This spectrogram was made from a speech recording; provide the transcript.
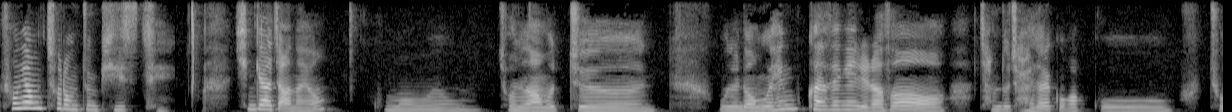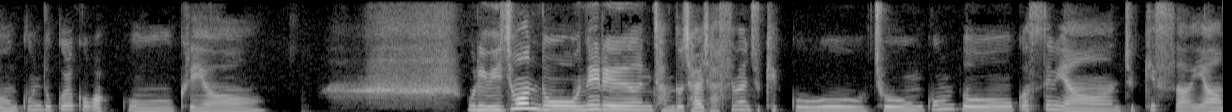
성향처럼 좀 비슷해. 신기하지 않아요? 고마워요. 저는 아무튼 오늘 너무 행복한 생일이라서 잠도 잘 잘 것 같고, 좋은 꿈도 꿀 것 같고, 그래요. 우리 위즈원도 오늘은 잠도 잘 잤으면 좋겠고, 좋은 꿈도 꿨으면 좋겠어요.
